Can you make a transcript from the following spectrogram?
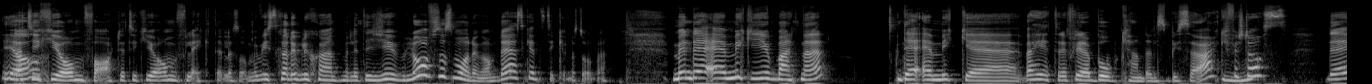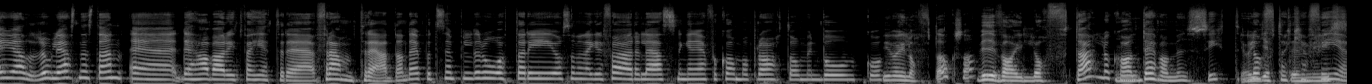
Ja. Jag tycker ju om fart, jag tycker ju om fläkt eller så. Men visst ska det bli skönt med lite jullov så småningom. Det ska jag inte sticka under stol med. Men det är mycket julmarknader. Det är mycket, vad heter det, flera bokhandelsbesök Mm. förstås. Det är ju allra roligast nästan. Eh, det har varit, vad heter det, framträdande på till exempel Rotary och sådana där föreläsningar. Jag får komma och prata om min bok. Och Vi var i Lofta också. vi var i Lofta lokal, det var mysigt. Mm. Det var Lofta Café,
